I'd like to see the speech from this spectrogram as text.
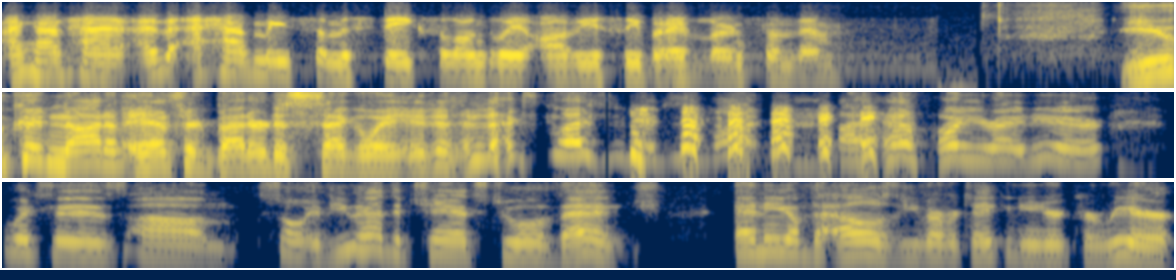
I have had, I've, I have made some mistakes along the way, obviously, but I've learned from them. You could not have answered better to segue into the next question, which is what I have for you right here, which is um, so if you had the chance to avenge any of the L's you've ever taken in your career,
